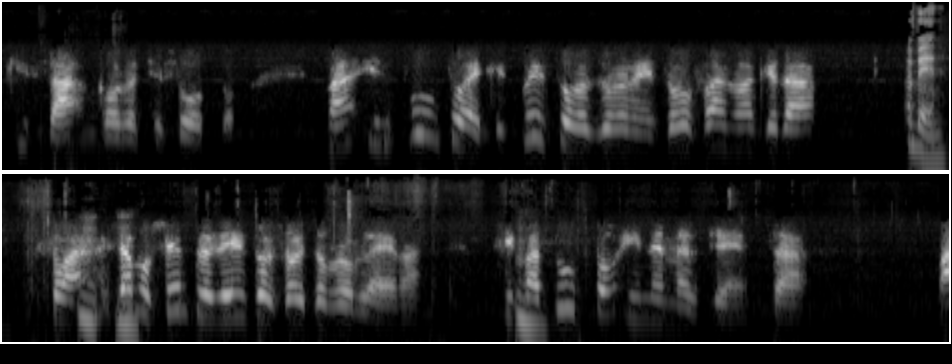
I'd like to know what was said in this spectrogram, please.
chissà cosa c'è sotto. Ma il punto è che questo ragionamento lo fanno anche da... Va bene. Insomma, mm-hmm. siamo sempre dentro il solito problema. Si mm-hmm. fa tutto in emergenza. Ma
